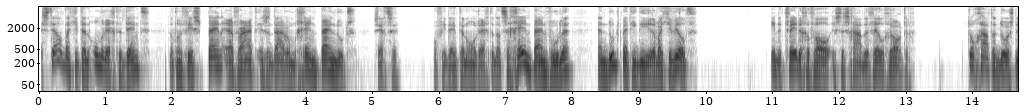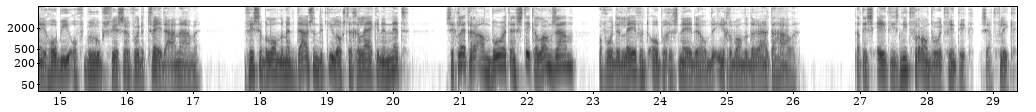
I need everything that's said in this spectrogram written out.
Stel dat je ten onrechte denkt dat een vis pijn ervaart en ze daarom geen pijn doet, zegt ze. Of je denkt ten onrechte dat ze geen pijn voelen en doet met die dieren wat je wilt. In het tweede geval is de schade veel groter. Toch gaat de doorsnee hobby of beroepsvisser voor de tweede aanname. Vissen belanden met duizenden kilo's tegelijk in een net. Ze kletteren aan boord en stikken langzaam of worden levend opengesneden om de ingewanden eruit te halen. Dat is ethisch niet verantwoord, vind ik, zegt Flik,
